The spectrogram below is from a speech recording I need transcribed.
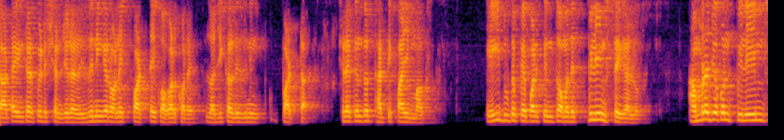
ডাটা ইন্টারপ্রিটেশন যেটা রিজনিংয়ের অনেক পার্টটাই কভার করে লজিক্যাল রিজনিং পার্টটা সেটা কিন্তু থার্টি ফাইভ মার্কস এই দুটো পেপার কিন্তু আমাদের প্লিমসে গেল। আমরা যখন প্লিমস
